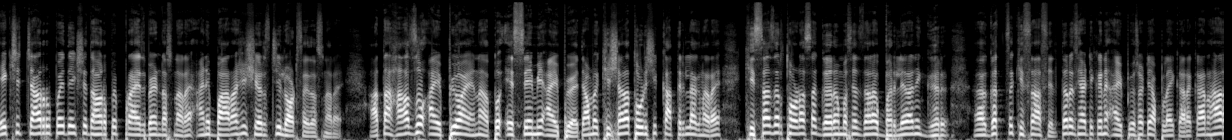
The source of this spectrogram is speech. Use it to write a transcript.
एकशे चार रुपये ते एकशे दहा रुपये प्राईस बँड असणार आहे आणि बाराशे शेअर्सची लॉट साईज असणार आहे. आता हा जो आय पी ओ आहे ना तो S M E I I P O आहे त्यामुळे खिशाला थोडीशी कात्री लागणार आहे. खिसा जर थोडासा गरम असेल जरा भरलेला आणि घर गच्च खिसा असेल तरच ह्या ठिकाणी आय पी ओसाठी अप्लाय करा. कारण हा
